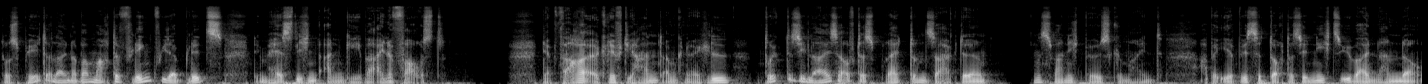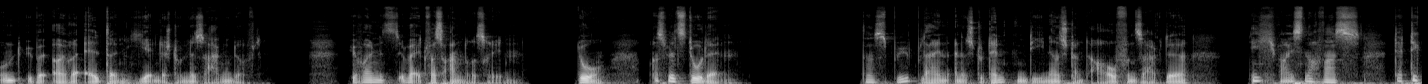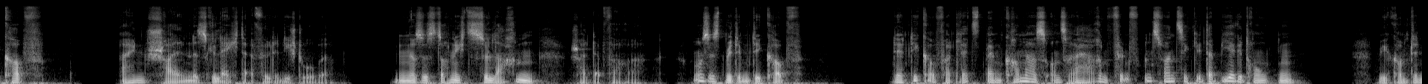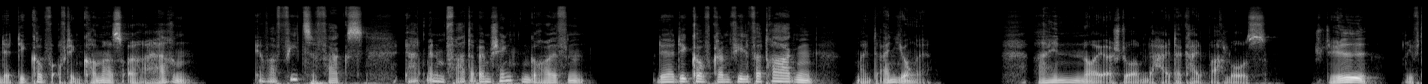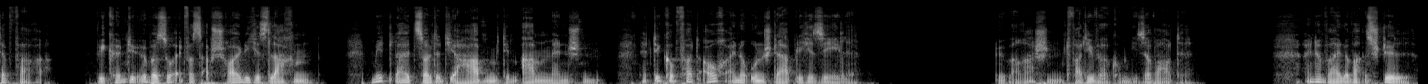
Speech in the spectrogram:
Das Peterlein aber machte flink wie der Blitz dem hässlichen Angeber eine Faust. Der Pfarrer ergriff die Hand am Knöchel, drückte sie leise auf das Brett und sagte, es war nicht bös gemeint, aber ihr wisset doch, dass ihr nichts übereinander und über eure Eltern hier in der Stunde sagen dürft. Wir wollen jetzt über etwas anderes reden. Du, was willst du denn? Das Büblein eines Studentendieners stand auf und sagte, ich weiß noch was, der Dickkopf. Ein schallendes Gelächter erfüllte die Stube. Das ist doch nichts zu lachen, schalt der Pfarrer. Was ist mit dem Dickkopf? Der Dickkopf hat letzt beim Kommers unserer Herren 25 Liter Bier getrunken. Wie kommt denn der Dickkopf auf den Kommers eurer Herren? Er war Vizefax. Er hat meinem Vater beim Schenken geholfen. Der Dickkopf kann viel vertragen, meinte ein Junge. Ein neuer Sturm der Heiterkeit brach los. Still, rief der Pfarrer. Wie könnt ihr über so etwas Abscheuliches lachen? Mitleid solltet ihr haben mit dem armen Menschen. Der Dickkopf hat auch eine unsterbliche Seele. Überraschend war die Wirkung dieser Worte. Eine Weile war es still,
